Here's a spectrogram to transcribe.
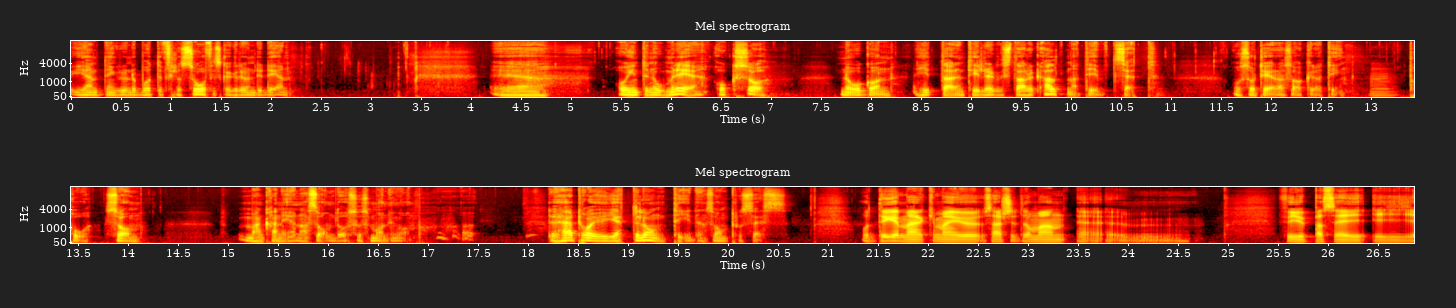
egentligen grund och botten filosofiska grundidén. Eh, och inte nog med det, också någon hittar en tillräckligt stark alternativt sätt att sortera saker och ting Mm. på som man kan enas om då så småningom. Det här tar ju jättelång tid, en sån process. Och det märker man ju särskilt om man eh, fördjupar sig i,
